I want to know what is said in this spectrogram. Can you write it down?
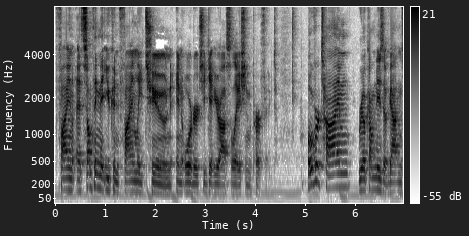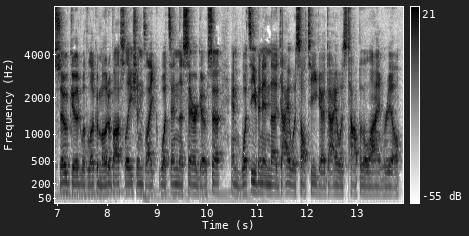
fine, it's something that you can finely tune in order to get your oscillation perfect. Over time, reel companies have gotten so good with locomotive oscillations like what's in the Saragosa and what's even in the Daiwa Saltiga, Daiwa's top of the line reel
